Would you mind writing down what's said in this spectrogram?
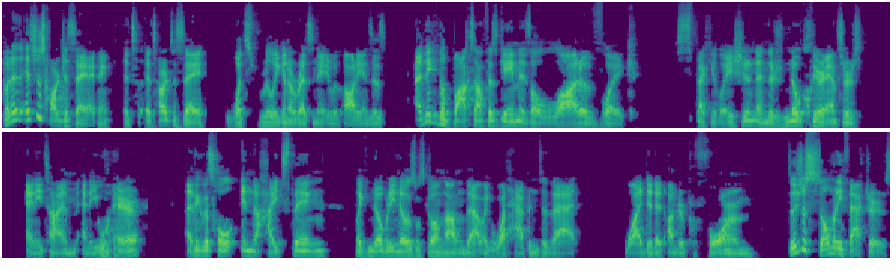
But it, it's just hard to say. I think it's it's hard to say what's really going to resonate with audiences. I think the box office game is a lot of like speculation, and there's no clear answers anytime, anywhere. I think this whole in the heights thing, like nobody knows what's going on with that. Like what happened to that? Why did it underperform? There's just so many factors.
